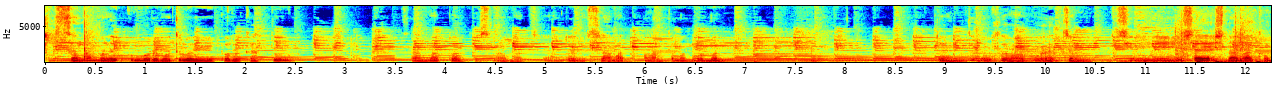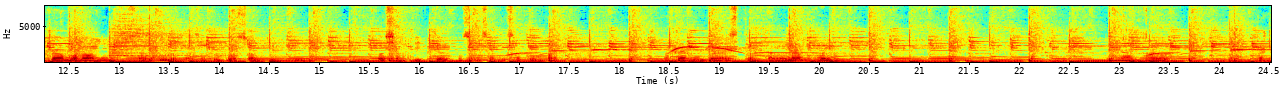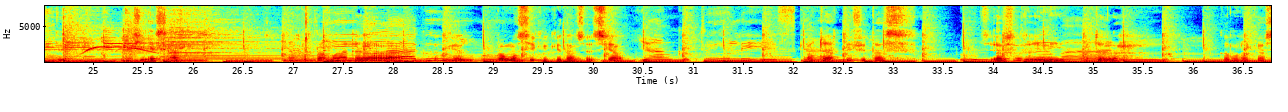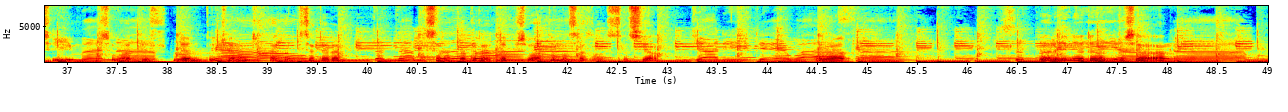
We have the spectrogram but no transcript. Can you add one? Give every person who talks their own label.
Speaker 1: Assalamualaikum warahmatullahi wabarakatuh. Selamat pagi, selamat siang, dan selamat malam teman-teman. Dan terutama Bu Ajeng di sini saya Isnar Agung Pramono NIM 18107 03 0114 akan membahas tentang 6 hal 6 hal praktik CSR pertama adalah promosi kegiatan sosial pada aktivitas CSR ini adalah komunikasi persuasif dan tujuan menciptakan kesadaran masyarakat terhadap suatu masalah sosial. Dalam hal ini adalah perusahaan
